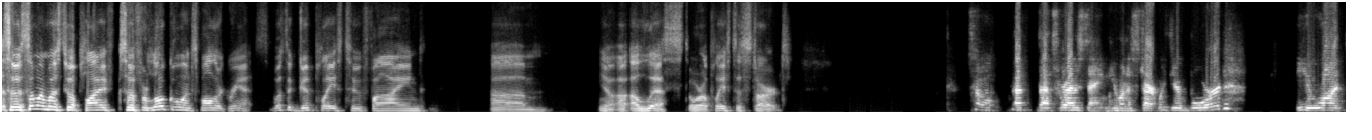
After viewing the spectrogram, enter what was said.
so if someone was to apply, so for local and smaller grants, what's a good place to find, um, you know, a, a list or a place to start? So that, that's what I was saying. You want to start with your board. You want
